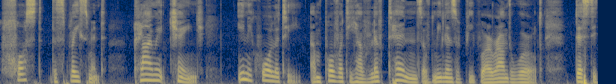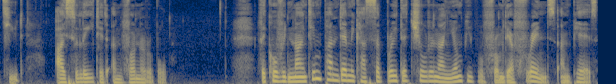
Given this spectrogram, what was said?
forced displacement, climate change, inequality, and poverty have left tens of millions of people around the world destitute, isolated, and vulnerable. The COVID 19 pandemic has separated children and young people from their friends and peers,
